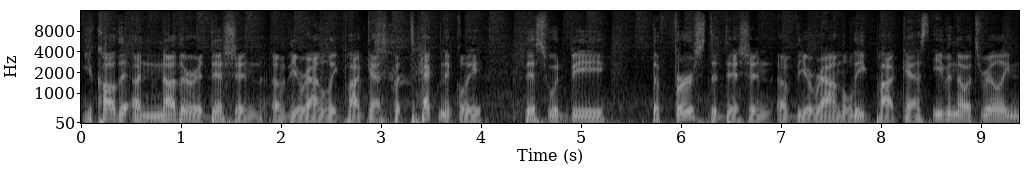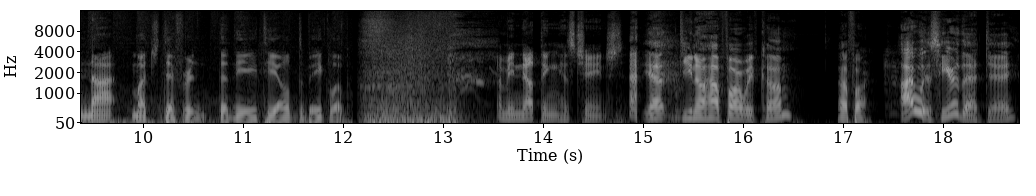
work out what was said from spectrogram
You called it another edition of the Around the League podcast, but technically, this would be the first edition of the Around the League podcast, even though it's really not much different than the ATL Debate Club. I mean, nothing has changed. Yeah. Do you know how far we've come? How far? I was here that day.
